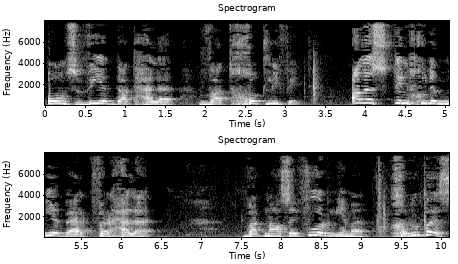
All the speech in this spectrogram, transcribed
Ons weet dat hulle wat God liefhet, alles ten goeie meewerk vir hulle wat na sy voorneme geroep is.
